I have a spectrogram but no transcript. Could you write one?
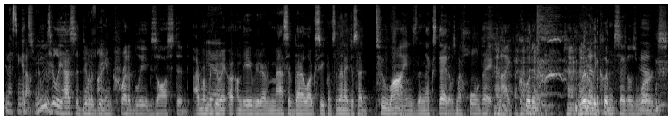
messing it It up. And it usually has to do with being incredibly exhausted. I remember Yeah. doing uh, on the Aviator, I had a massive dialogue sequence, and then I just had two lines the next day. That was my whole day, and I couldn't, literally couldn't say those words.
